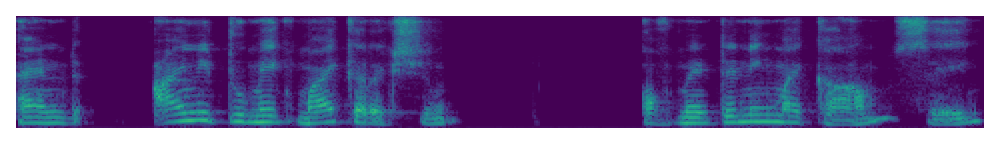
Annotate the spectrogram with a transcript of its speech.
and I need to make my correction of maintaining my calm, saying,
